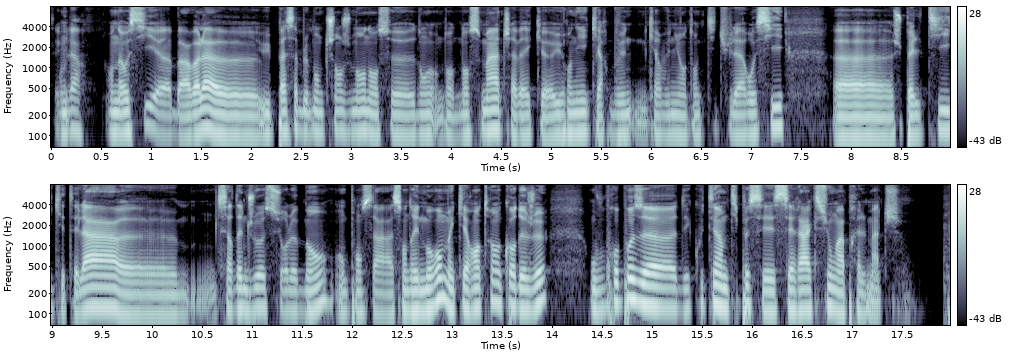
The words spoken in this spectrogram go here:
c'est clair. On a aussi euh, ben voilà, euh, eu passablement de changements dans ce, dans, dans- dans ce match avec euh, Urni qui est, revenu, qui est revenu en tant que titulaire aussi, euh, Spelti qui était là, euh, certaines joueuses sur le banc. On pense à Sandrine Moron, mais qui est rentrée en cours de jeu. On vous propose euh, d'écouter un petit peu ses, ses réactions après le match.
